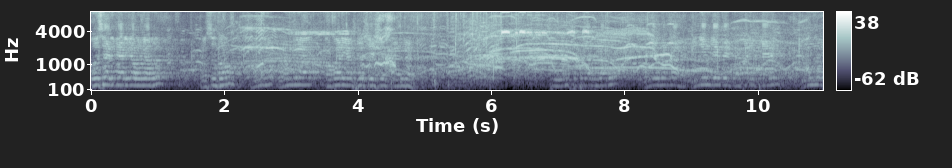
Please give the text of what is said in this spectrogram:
కోశాధికారిగా ఉన్నారు. ప్రస్తుతం Andhra kabaddi association president Indian kabaddi player Andhra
